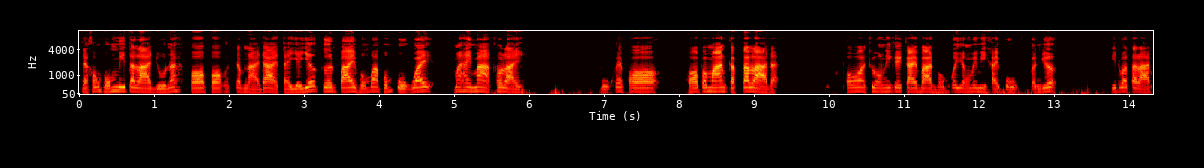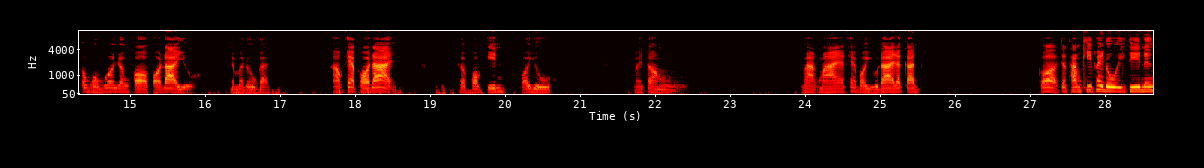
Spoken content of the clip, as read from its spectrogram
แต่ของผมมีตลาดอยู่นะ พอพอจำหน่ายได้ แต่อย่าเยอะเกินไป ผมว่าผมปลูกไว้ไม่ให้มากเท่าไหร่ปลูกแค่พอพอประมาณกับตลาดอะ่ะ เพราะว่าช่วงนี้ใกล้ๆบ้านผมก็ยังไม่มีใครปลูกกันเยอะ คิดว่าตลาดของผมก็ยังพอพอได้อยู่ จะมาดูกัน เอาแค่พอได้ ก็พอกิน พออยู่ ไม่ต้อง มากมายแค่พออยู่ได้แล้วกัน ก็จะทำคลิปให้ดูอีกทีนึง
